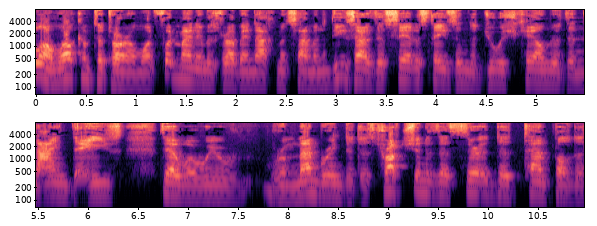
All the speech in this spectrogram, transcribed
Hello and welcome to Torah on One Foot. My name is Rabbi Nachman Simon, and these are the saddest days in the Jewish calendar, the nine days that we're remembering the destruction of the third, the temple, the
